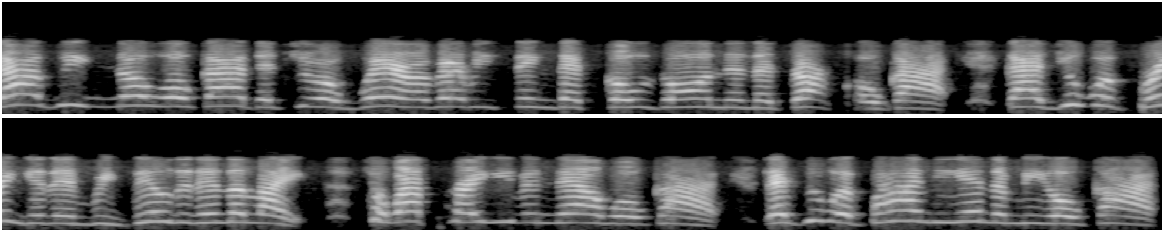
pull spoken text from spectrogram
God, we know, oh God, that you're aware of everything that goes on in the dark, oh God. God, you would bring it and reveal it in the light. So I pray even now, oh God, that you would bind the enemy, oh God,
